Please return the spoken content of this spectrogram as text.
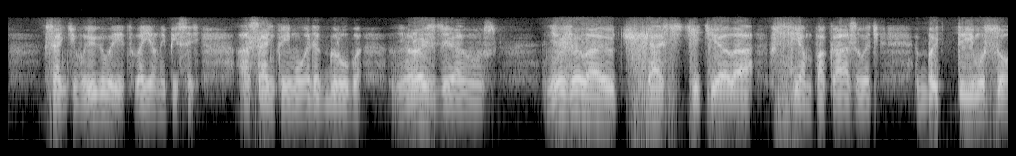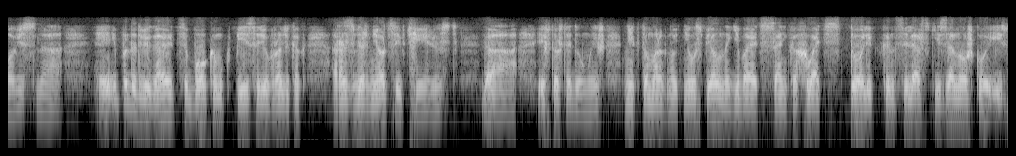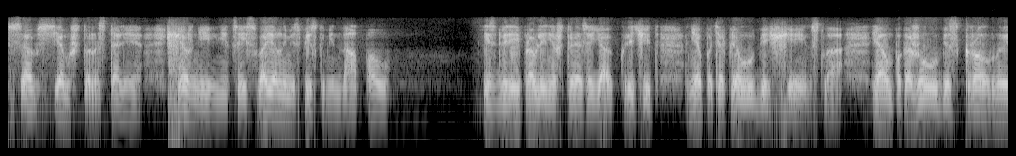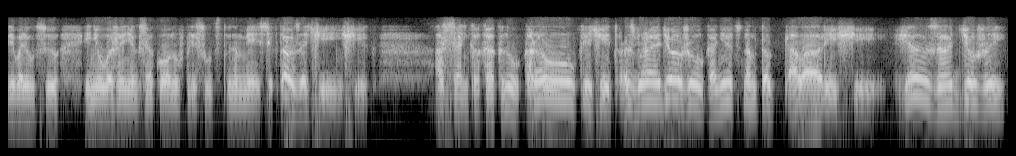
Саньке вы, говорит военный писарь, а Санька ему эдак грубо. «Не разденусь». Не желаю части тела всем показывать, быть ты ему совестно. И пододвигается боком к писарю, вроде как развернется и в челюсть. Да, и что ж ты думаешь, никто моргнуть не успел, нагибается Санька, хвать столик канцелярский за ножку и совсем что на столе, чернильницей с военными списками на пол. Из дверей правления Штреза я, кричит, не потерплю бесчинства. Я вам покажу бескровную революцию и неуважение к закону в присутственном месте. Кто зачинщик? А Санька к окну, караул, кричит, разбирай одежу, конец нам тут, товарищи. Я за одежей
